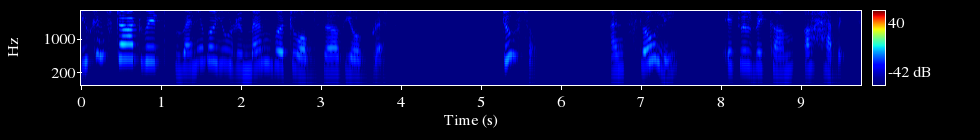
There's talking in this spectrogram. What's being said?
You can start with whenever you remember to observe your breath. Do so, and slowly it will become a habit.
